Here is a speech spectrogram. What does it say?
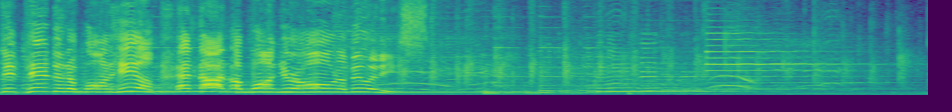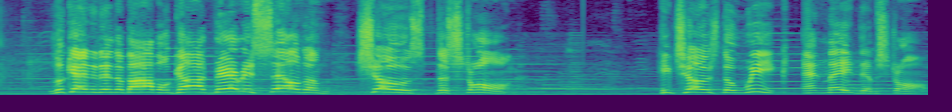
dependent upon Him and not upon your own abilities. Look at it in the Bible. God very seldom chose the strong. He chose the weak and made them strong.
